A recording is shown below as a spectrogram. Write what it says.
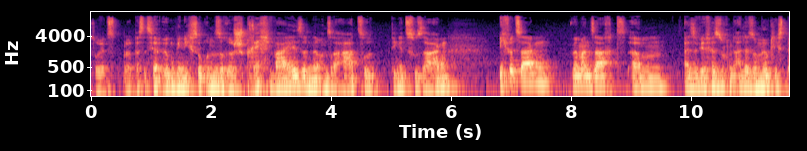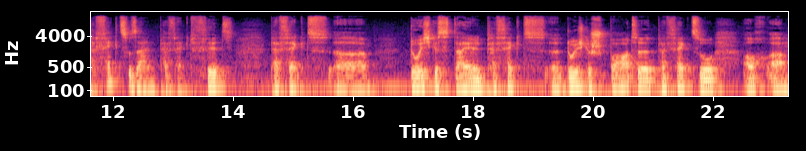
So jetzt, das ist ja irgendwie nicht so unsere Sprechweise, ne, unsere Art, so Dinge zu sagen. Ich würde sagen, wenn man sagt, ähm, also wir versuchen alle so möglichst perfekt zu sein, perfekt fit, perfekt äh, durchgestylt, perfekt äh, durchgesportet, perfekt so auch, ähm,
